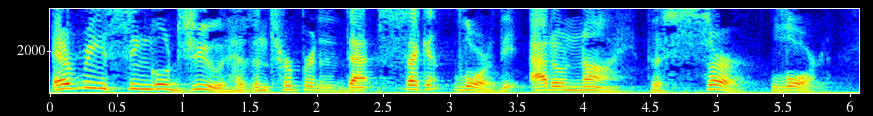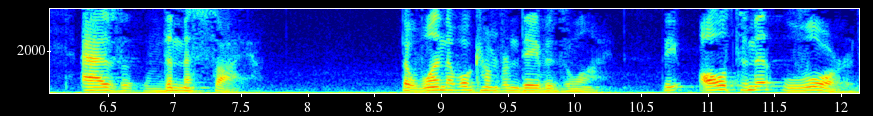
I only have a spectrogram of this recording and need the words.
Every single Jew has interpreted that second Lord, the Adonai, the Sir Lord, as the Messiah, the one that will come from David's line, the ultimate Lord,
